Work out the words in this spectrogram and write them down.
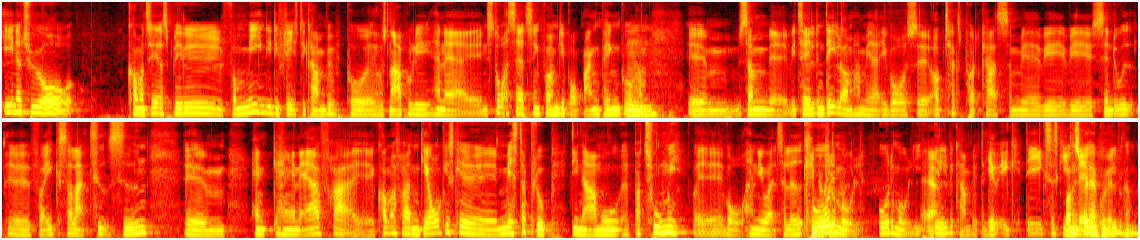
21 år, kommer til at spille formentlig de fleste kampe på, øh, hos Napoli. Han er en stor satsning for ham, de har brugt mange penge på mm. ham. Øhm, som øh, vi talte en del om ham her i vores øh, optagspodcast, som øh, vi, vi sendte ud øh, for ikke så lang tid siden. Øhm, han, han er fra, øh, kommer fra den georgiske mesterklub Dynamo Batumi, øh, hvor han jo altså lavede Kæmpe 8 mål, 8 mål i ja. 11 kampe. Det er jo ikke, det er ikke så skidt. Hvorfor spiller han kun 11 kampe?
